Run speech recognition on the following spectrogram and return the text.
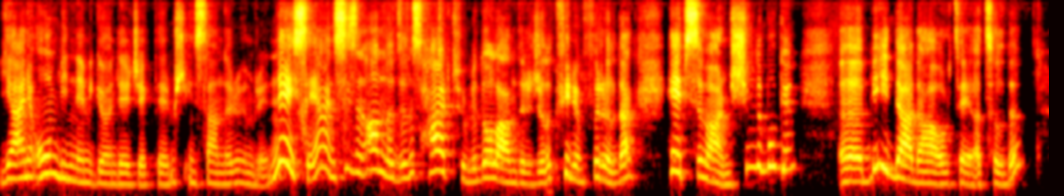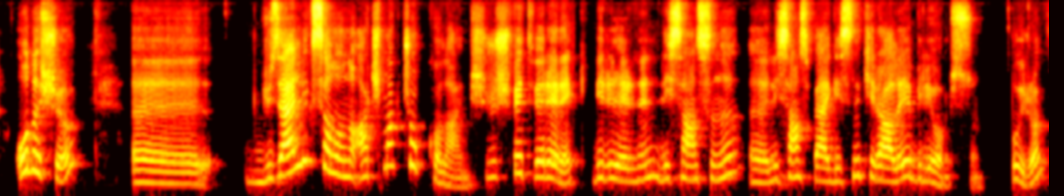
Yani 10 binle mi göndereceklermiş insanları Ümre? Neyse yani sizin anladığınız her türlü dolandırıcılık, film fırıldak hepsi varmış. Şimdi bugün e, bir iddia daha ortaya atıldı. O da şu, e, güzellik salonu açmak çok kolaymış. Rüşvet vererek birilerinin lisansını, e, lisans belgesini kiralayabiliyormuşsun. Buyurun.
